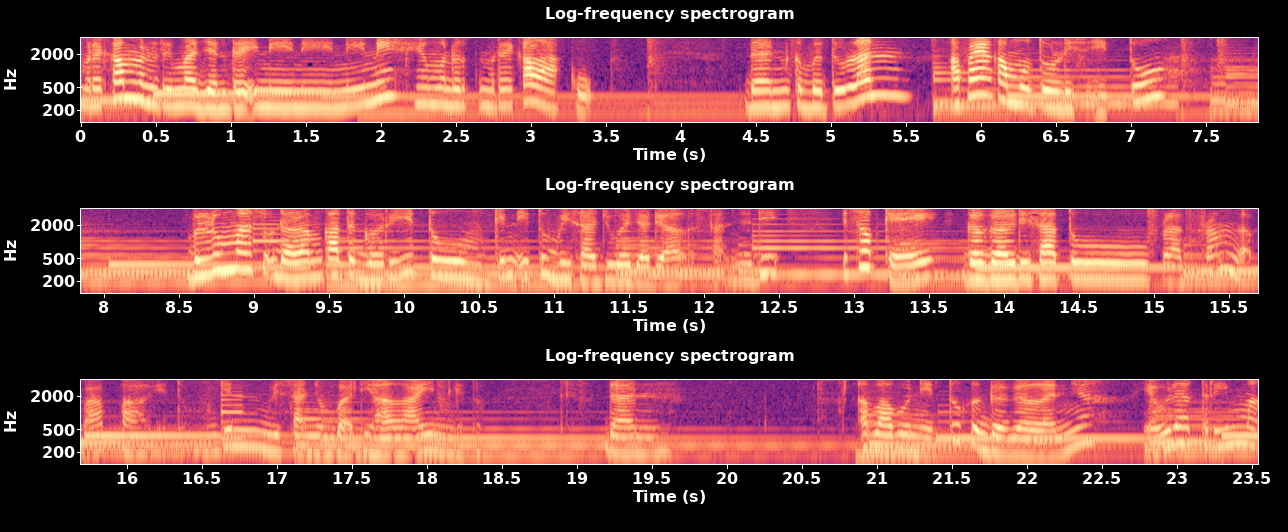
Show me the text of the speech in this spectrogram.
mereka menerima genre ini ini ini ini yang menurut mereka laku. Dan kebetulan apa yang kamu tulis itu belum masuk dalam kategori itu. Mungkin itu bisa juga jadi alasan. Jadi it's okay gagal di satu platform nggak apa-apa gitu. Mungkin bisa nyoba di hal lain gitu. Dan apa pun itu kegagalannya ya udah terima.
